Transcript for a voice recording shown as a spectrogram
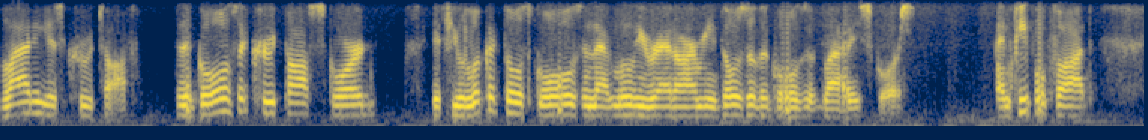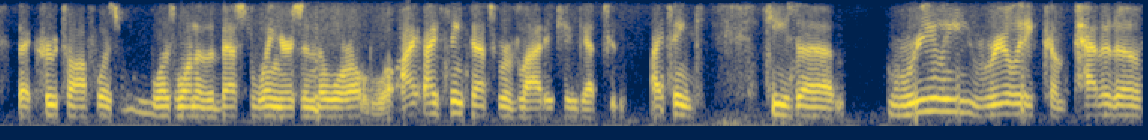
Vladdy is Krutov. The goals that Krutov scored, if you look at those goals in that movie Red Army, those are the goals that Vladdy scores. And people thought that Krutov was was one of the best wingers in the world. Well, I, I think that's where Vladdy can get to. I think he's a really, really competitive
